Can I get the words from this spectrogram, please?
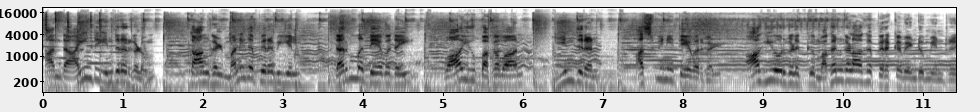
அந்த ஐந்து இந்திரர்களும் தாங்கள் மனித பிறவியில் தர்ம தேவதை வாயு பகவான் இந்திரன் அஸ்வினி தேவர்கள் ஆகியோர்களுக்கு மகன்களாக பிறக்க வேண்டும் என்று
